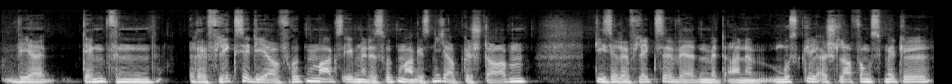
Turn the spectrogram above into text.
Wir dämpfen Reflexe, die auf Rückenmarksebene des Rückenmarks nicht abgestorben. Diese Reflexe werden mit einem Muskelerschlaffungsmittel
